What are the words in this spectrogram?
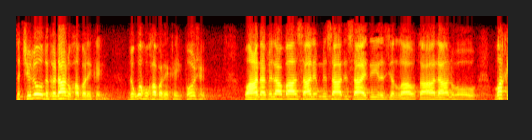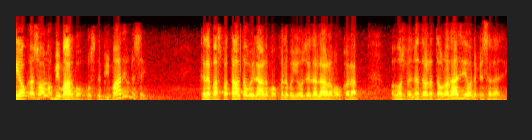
د چلو د ګډانو خبرې کوي د غوخو خبرې کوي پوه شئ وعن ابي العباس سالم بن سعد الساعدي رضي الله تعالى عنه مخ یو کس اور بیمار وو اوس نه بیمار یو نه سي کله به هسپتال ته ولاړم او کله به یو ځای لاړم او کله اوس په نه دړه دورا راځي او نه پیسې راځي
